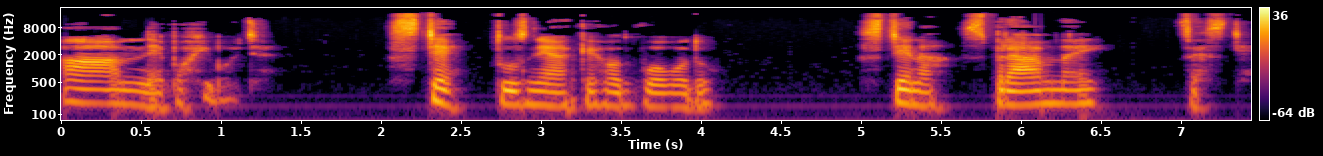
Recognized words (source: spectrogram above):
A nepochybujte. Ste tu z nejakého dôvodu. Ste na správnej ceste.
